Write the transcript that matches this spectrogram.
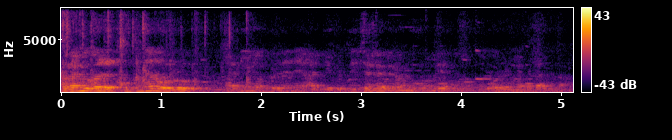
தொடங்குவதற்கு முன்னர் ஒரு தனி அப்படின்னு ஆட்டி விட்டு செல்ல விரும்புகிறேன் ஒரு நிமிடம் தான்.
